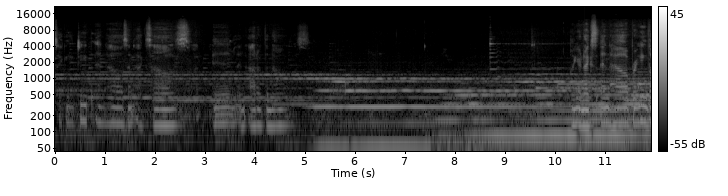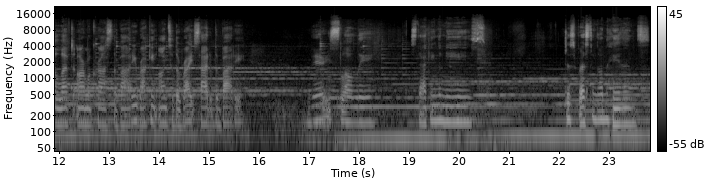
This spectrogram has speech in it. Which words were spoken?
Taking deep inhales and exhales in and out of the nose. On your next inhale, bringing the left arm across the body, rocking onto the right side of the body. Very slowly, stacking the knees, just resting on the hands.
